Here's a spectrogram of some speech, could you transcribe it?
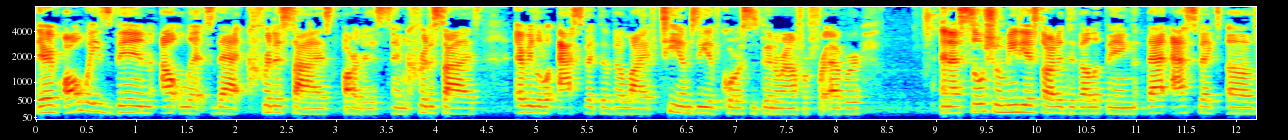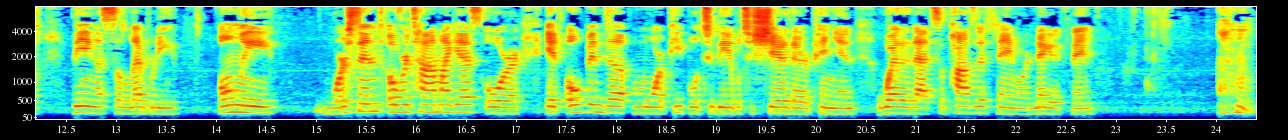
There have always been outlets that criticize artists and criticize every little aspect of their life. TMZ, of course, has been around for forever. And as social media started developing, that aspect of being a celebrity only worsened over time, I guess, or it opened up more people to be able to share their opinion, whether that's a positive thing or a negative thing.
